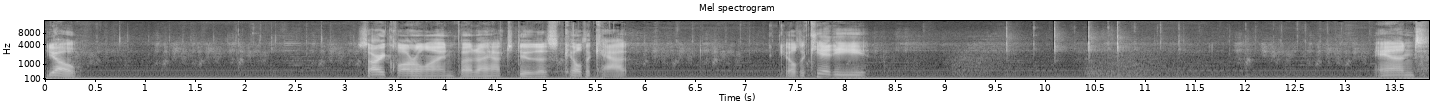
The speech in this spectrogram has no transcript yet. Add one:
Yo. Sorry, Clawroline, but I have to do this. Kill the cat. Kill the kitty. And...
